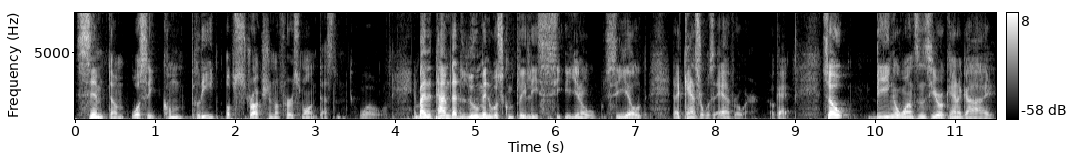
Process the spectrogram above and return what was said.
symptom was a complete obstruction of her small intestine. Whoa. And by the time that lumen was completely, you know, sealed, that cancer was everywhere. Okay, so being a once and zero kind of guy,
